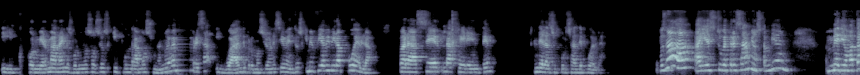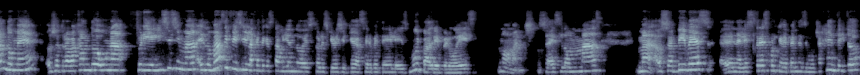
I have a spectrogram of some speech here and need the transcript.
y con mi hermana y nos volvimos socios y fundamos una nueva empresa igual de promociones y eventos y me fui a vivir a Puebla para ser la gerente de la sucursal de Puebla. Pues nada, ahí estuve tres años también, medio matándome, o sea, trabajando una frielísima, es lo más difícil, la gente que está oyendo esto, les quiero decir que hacer BTL es muy padre, pero es no manches, o sea, es lo más, o sea, vives en el estrés porque dependes de mucha gente y todo,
